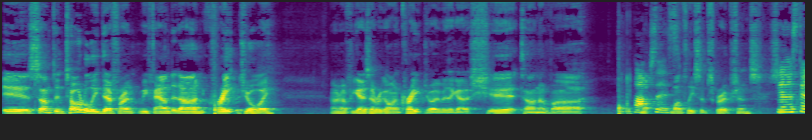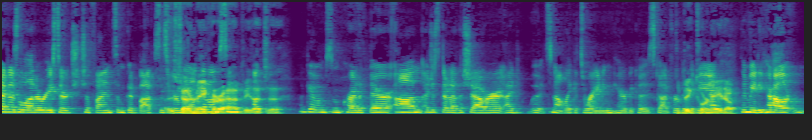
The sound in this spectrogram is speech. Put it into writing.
is something totally different. We found it on Cratejoy. I don't know if you guys ever go on Cratejoy, but they got a shit ton of uh, boxes. monthly subscriptions. So yeah, this guy does a lot of research to find some good boxes I for me. trying to I'll make her some- happy. I'll- That's it. I'll give him some credit there. Um, I just got out of the shower. I it's not like it's raining here because God forbid the, big the, tornado. the meteor,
